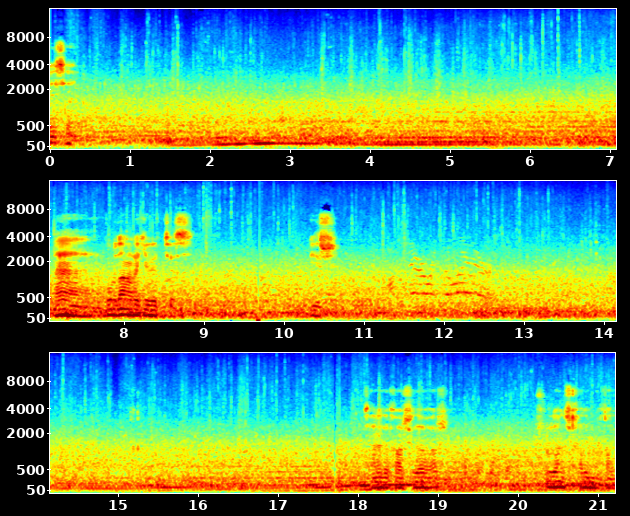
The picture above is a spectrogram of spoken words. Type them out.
Neyse. He, buradan hareket edeceğiz. Bir. Bir tane de karşıda var. Şuradan çıkalım bakalım.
